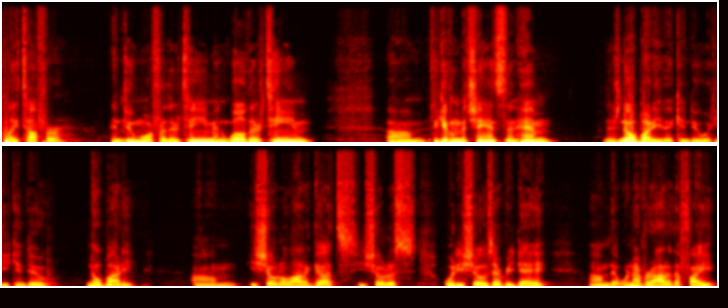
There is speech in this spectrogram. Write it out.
play tougher and do more for their team and will their team um, to give him a chance than him. There's nobody that can do what he can do. Nobody. Um, he showed a lot of guts. He showed us what he shows every day um, that we're never out of the fight,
